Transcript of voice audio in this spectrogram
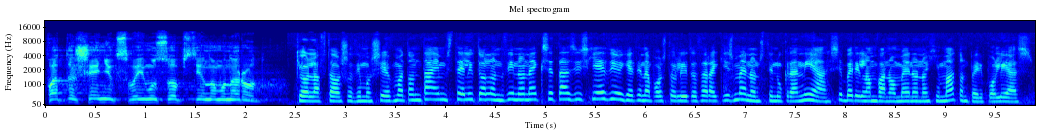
по отношению к своему собственному народу. Και όλα αυτά όσο δημοσίευμα των Times θέλει το Λονδίνο να εξετάζει σχέδιο για την αποστολή των θωρακισμένων στην Ουκρανία, συμπεριλαμβανομένων οχημάτων περιπολίας.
